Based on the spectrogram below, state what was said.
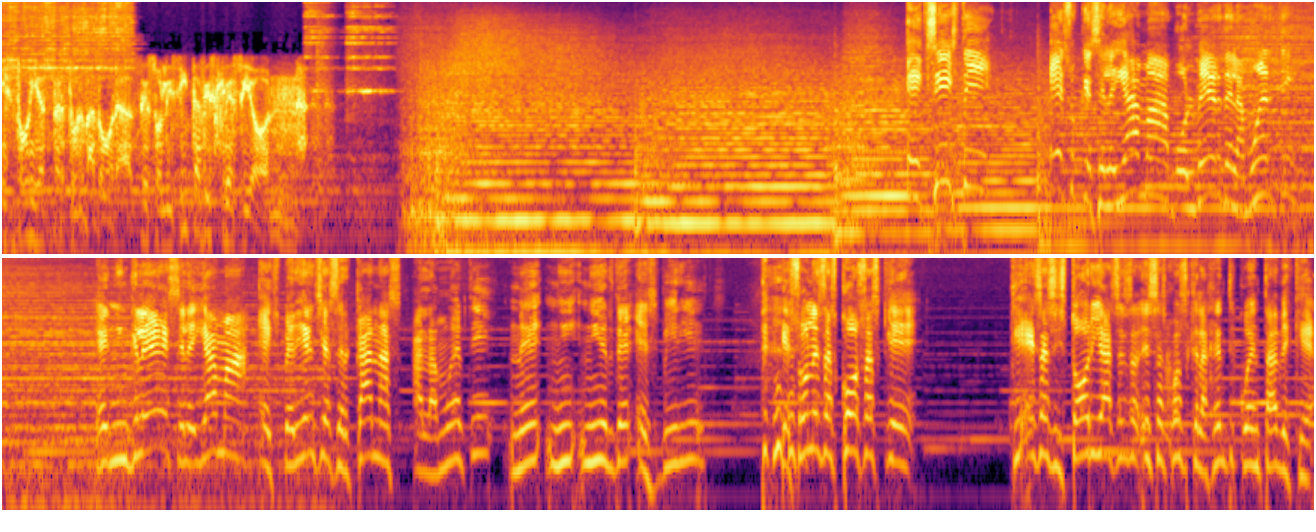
Historias perturbadoras. Se solicita discreción. Existe eso que se le llama volver de la muerte. En inglés se le llama experiencias cercanas a la muerte, near the experience, que son esas cosas que, que esas historias, esas, cosas que la gente cuenta de que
